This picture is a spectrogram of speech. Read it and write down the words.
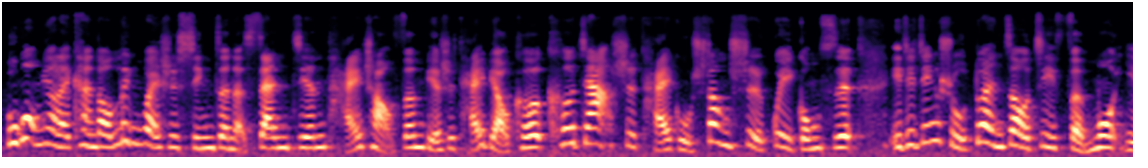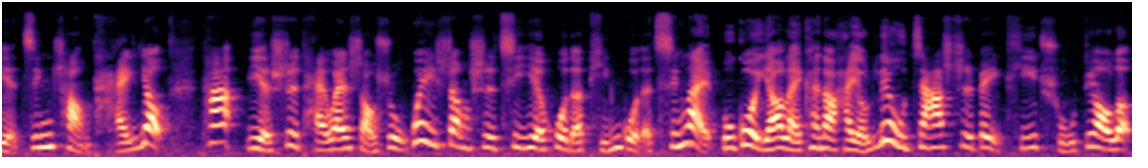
不过，我们要来看到另外是新增的三间台厂，分别是台表科、科嘉是台股上市贵公司，以及金属锻造剂粉末冶金厂台药，它也是台湾少数未上市企业获得苹果的青睐。不过，也要来看到还有六家是被剔除掉了。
